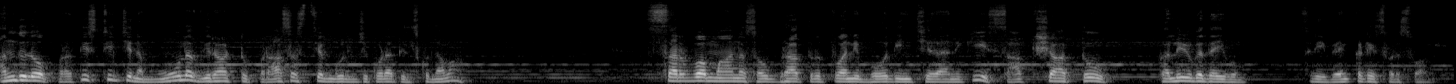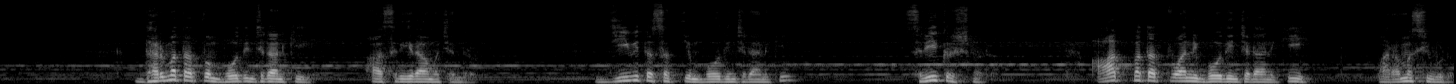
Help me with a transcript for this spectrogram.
అందులో ప్రతిష్ఠించిన మూల విరాట్టు ప్రాశస్త్యం గురించి కూడా తెలుసుకుందామా? సర్వమాన సౌభ్రాతృత్వాన్ని బోధించడానికి సాక్షాత్తు కలియుగ దైవం శ్రీ వెంకటేశ్వర స్వామి. ధర్మతత్వం బోధించడానికి ఆ శ్రీరామచంద్రుడు. జీవిత సత్యం బోధించడానికి శ్రీకృష్ణుడు ఆత్మతత్వాన్ని బోధించడానికి పరమశివుడు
